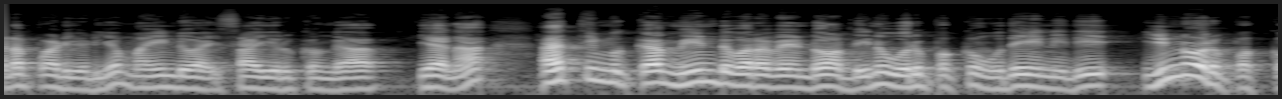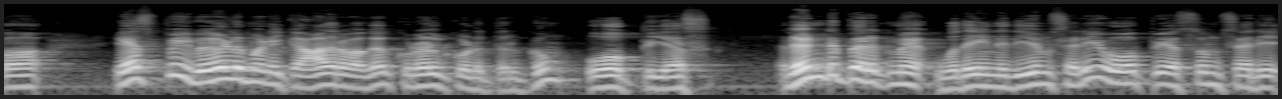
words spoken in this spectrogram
எடப்பாடியுடைய மைண்டு வாய்ஸாக இருக்குங்க. ஏன்னா அதிமுக மீண்டு வர வேண்டும் அப்படின்னு ஒரு பக்கம் உதயநிதி இன்னொரு பக்கம் எஸ்பி வேலுமணிக்கு ஆதரவாக குரல் கொடுத்திருக்கும் ஓபிஎஸ் ரெண்டு பேருக்குமே உதயநிதியும் சரி ஓபிஎஸும் சரி.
